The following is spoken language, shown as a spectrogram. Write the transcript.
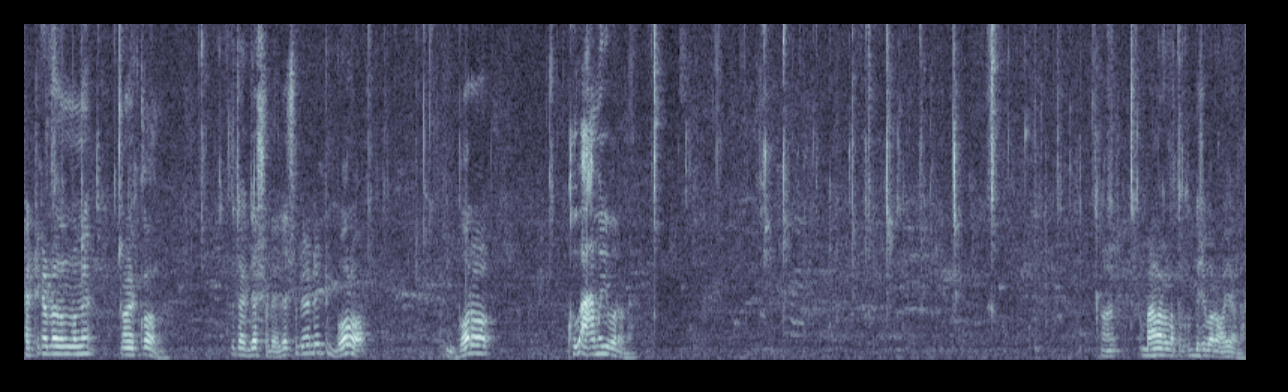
ষাট টাকা ডজন মানে অনেক কম। কোথায়? দেড়শো টাকা। দেড়শো টাকাটা একটু বড়। বড় খুব আহামরি বড় না। কারণ বাংলা তো খুব বেশি বড় হয় না।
